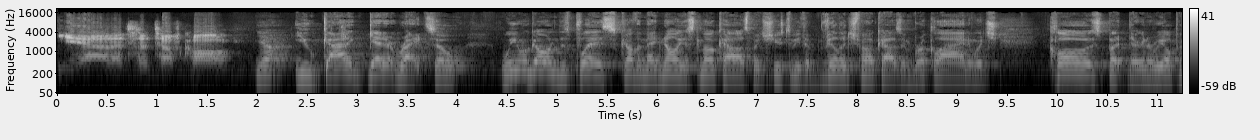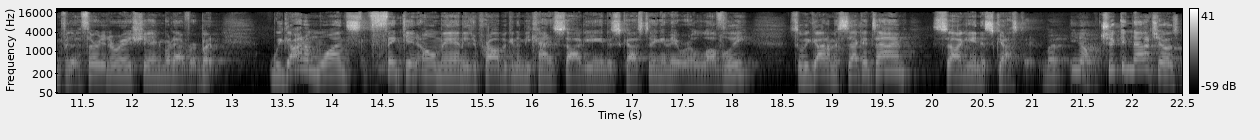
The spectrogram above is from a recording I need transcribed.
Yeah, that's a tough call. Yep. You got to get it right. So we were going to this place called the Magnolia Smokehouse, which used to be the Village Smokehouse in Brookline, which closed, but they're going to reopen for their third iteration, whatever. But we got them once thinking, oh man, these are probably going to be kind of soggy and disgusting, and they were lovely. So we got them a second time, soggy and disgusting. But, you know, chicken nachos,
